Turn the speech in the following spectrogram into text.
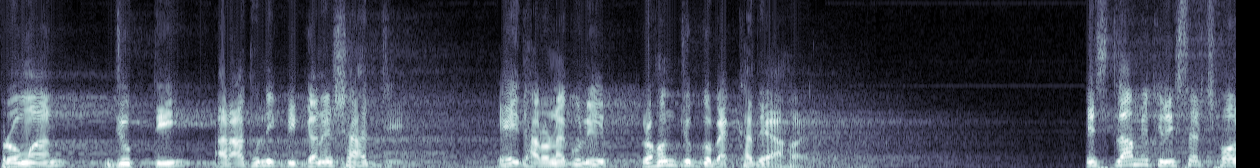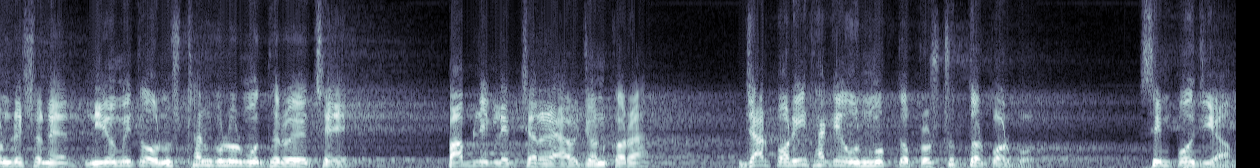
প্রমাণ যুক্তি আর আধুনিক বিজ্ঞানের সাহায্যে এই ধারণাগুলির গ্রহণযোগ্য ব্যাখ্যা দেয়া হয়। ইসলামিক রিসার্চ ফাউন্ডেশনের নিয়মিত অনুষ্ঠানগুলোর মধ্যে রয়েছে পাবলিক লেকচারের আয়োজন করা, যার পরেই থাকে উন্মুক্ত প্রশ্নোত্তর পর্ব, সিম্পোজিয়াম,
